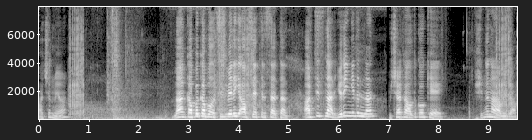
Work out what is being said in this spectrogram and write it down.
Açılmıyor. Lan kapı kapalı. Siz beni hapsettiniz zaten. Artistler yürüyün gidin lan. Bıçak aldık okey. Şimdi ne yapacağım?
